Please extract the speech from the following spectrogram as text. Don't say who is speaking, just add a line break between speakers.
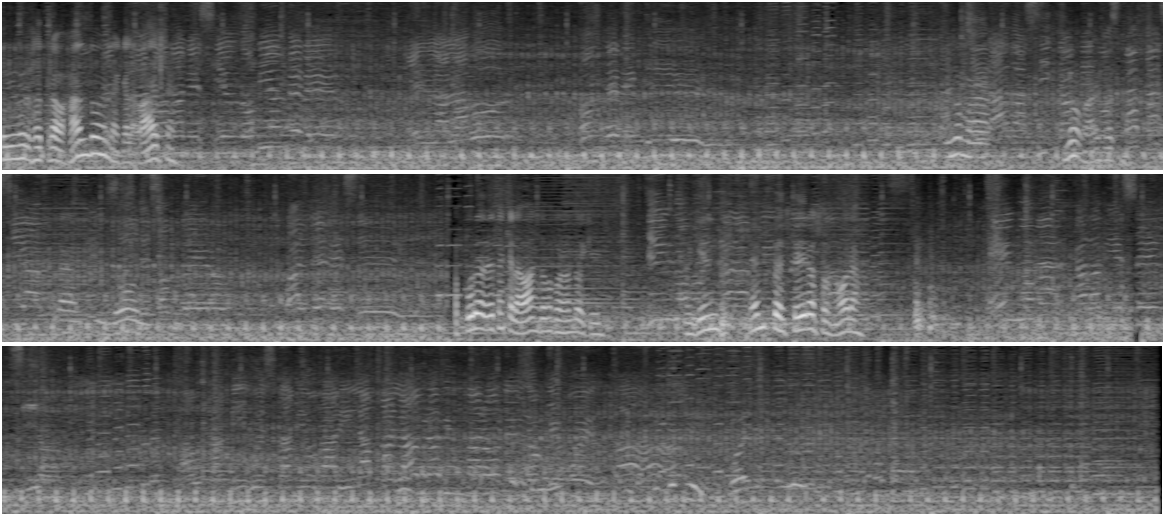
Mi primero está trabajando en la calabaza. No más. No más. Tranquilón. De estas calabazas estamos contando aquí. Aquí en, en Sonora. One.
